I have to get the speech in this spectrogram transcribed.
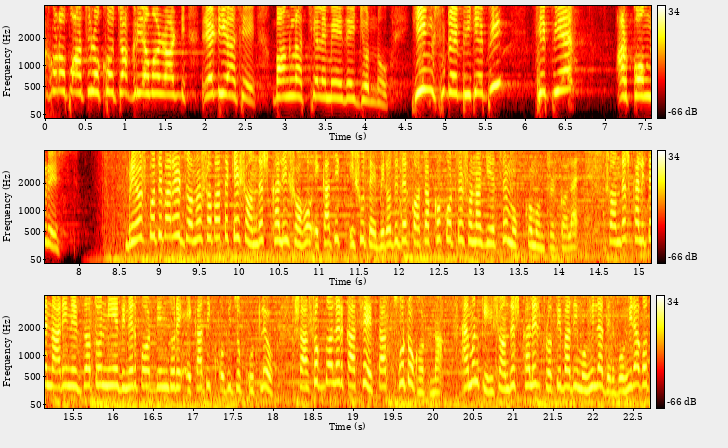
এখনও পাঁচ লক্ষ চাকরি আমার রেডি আছে বাংলার ছেলে মেয়েদের জন্য। হিংসুটে বিজেপি সিপিএম আর কংগ্রেস। বৃহস্পতিবারের জনসভা থেকে সন্দেশখালী সহ একাধিক ইস্যুতে বিরোধীদের কটাক্ষ করতে শোনা গিয়েছে মুখ্যমন্ত্রীর গলায়। সন্দেশখালীতে নারী নির্যাতন নিয়ে দিনের পর দিন ধরে একাধিক অভিযোগ উঠলেও শাসক দলের কাছে তা ছোট ঘটনা। এমনকি সন্দেশখালীর প্রতিবাদী মহিলাদের বহিরাগত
